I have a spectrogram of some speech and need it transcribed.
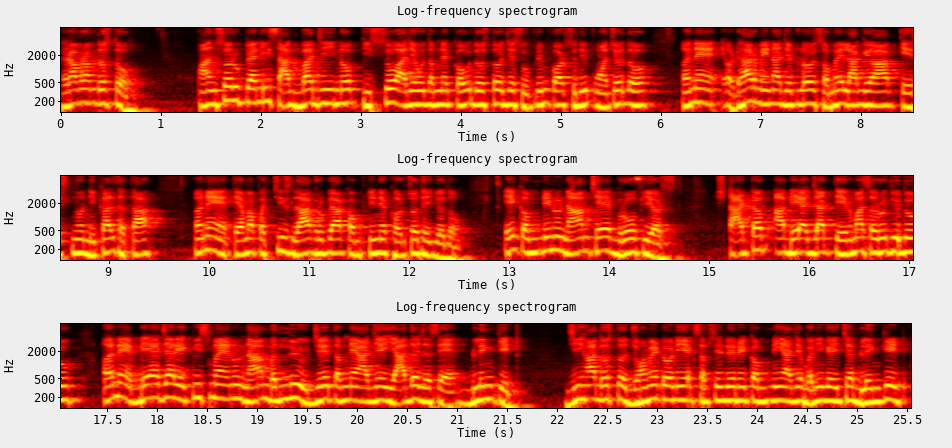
રામ રામ દોસ્તો. પાંચસો રૂપિયાની શાકભાજીનો કિસ્સો આજે હું તમને કહું દોસ્તો, જે સુપ્રીમ કોર્ટ સુધી પહોંચ્યો હતો અને અઢાર મહિના જેટલો સમય લાગ્યો આ કેસનો નિકાલ થતાં અને તેમાં પચીસ લાખ રૂપિયા કંપનીને ખર્ચો થઈ ગયો હતો. એ કંપનીનું નામ છે ગ્રોફિયર્સ. સ્ટાર્ટઅપ આ બે હજાર તેરમાં શરૂ થયું હતું અને બે હજાર એકવીસમાં એનું નામ બદલ્યું, જે તમને આજે યાદ જ હશે, બ્લિંકિટ. જી હા દોસ્તો, ઝોમેટોની એક સબસિડરી કંપની આજે બની ગઈ છે બ્લિંકિટ.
